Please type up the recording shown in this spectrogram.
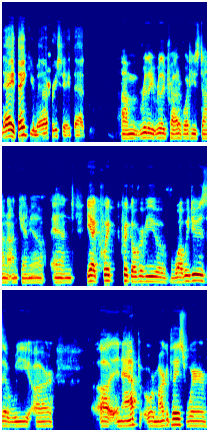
Hey, thank you, man. I appreciate that. I'm really really proud of what he's done on Cameo. And yeah, quick quick overview of what we do is that we are uh, an app or marketplace where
